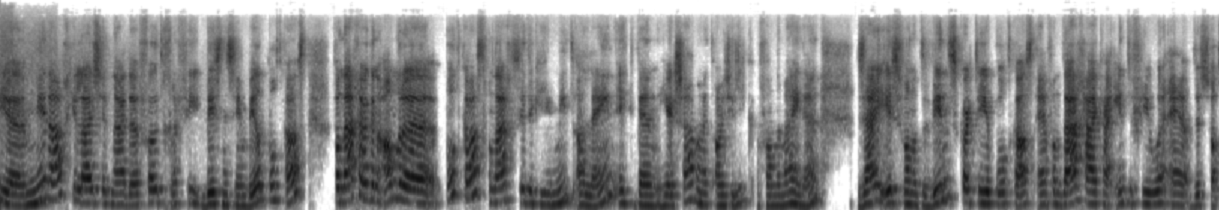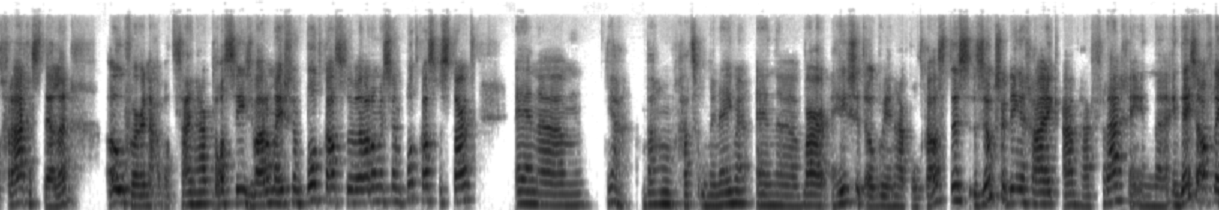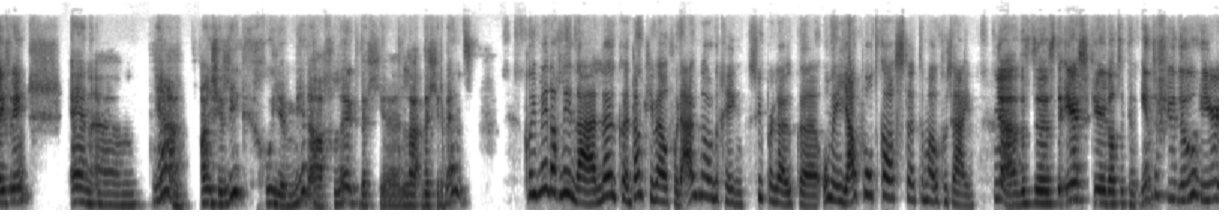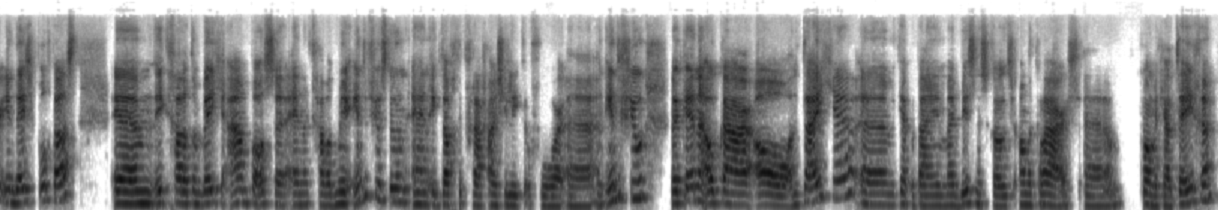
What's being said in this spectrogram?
Goedemiddag, je luistert naar de Fotografie Business in Beeld podcast. Vandaag heb ik een andere podcast. Vandaag zit ik hier niet alleen. Ik ben hier samen met Angelique van der Meijden. Zij is van het Winstkwartier podcast en vandaag ga ik haar interviewen en dus wat vragen stellen over, nou, wat zijn haar passies? Waarom heeft ze een podcast? Waarom is ze een podcast gestart? En ehm, ja, waarom gaat ze ondernemen en uh, waar heeft ze het over in haar podcast? Dus zulke soort dingen ga ik aan haar vragen in, uh, in deze aflevering. En um, ja, Angelique, goedemiddag. Leuk dat je, dat je er bent. Goedemiddag Linda, leuk, uh, dankjewel voor de uitnodiging. Superleuk uh, om in jouw podcast uh, te mogen zijn. Ja, dat is de eerste keer dat ik een interview doe hier in deze podcast. Um, ik ga dat een beetje aanpassen en ik ga wat meer interviews doen. En ik dacht, ik vraag Angelique voor uh, een interview. We kennen elkaar al een tijdje. Uh, ik heb bij mijn business coach Anne Kwaars, uh, kwam ik jou tegen.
